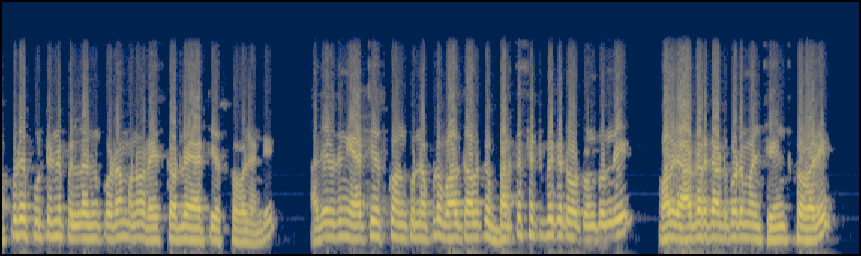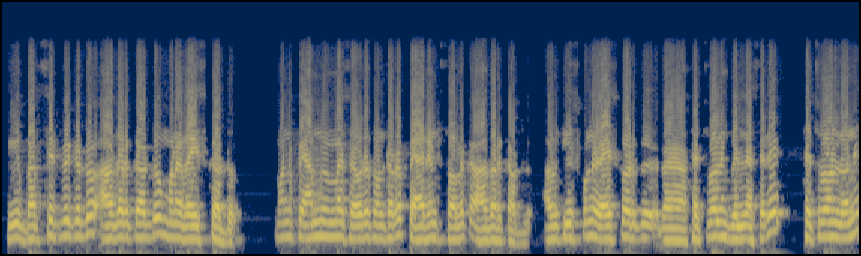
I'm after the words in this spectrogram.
అప్పుడే పుట్టిన పిల్లల్ని కూడా మనం రైస్ కార్డులో యాడ్ చేసుకోవాలండి. అదే విధంగా యాడ్ చేసుకోవాలనుకున్నప్పుడు వాళ్ళ తాలూకు బర్త్ సర్టిఫికేట్ ఒకటి ఉంటుంది. వాళ్ళకి ఆధార్ కార్డు కూడా మనం చేయించుకోవాలి. ఈ బర్త్ సర్టిఫికేట్ ఆధార్ కార్డు మన రైస్ కార్డు. మన ఫ్యామిలీ మెంబర్స్ ఎవరైతే ఉంటారో పేరెంట్స్ వాళ్ళకి ఆధార్ కార్డులు. అవి తీసుకుని రైస్ కార్డుకి సచివాలయంకి వెళ్ళినా సరే సచివాలయంలోని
